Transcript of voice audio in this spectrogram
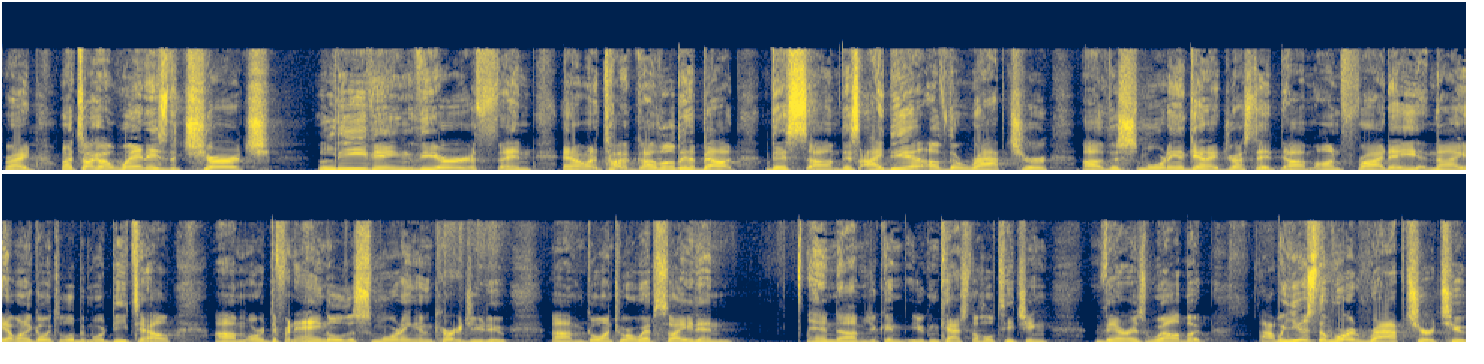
Right? When I talk about when is the church leaving the earth. And, and I want to talk a little bit about this, um, this idea of the rapture uh, this morning. Again, I addressed it um, on Friday night. I want to go into a little bit more detail um, or a different angle this morning and encourage you to um, go onto our website and, and um, you, can, you can catch the whole teaching there as well. But uh, we use the word rapture to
